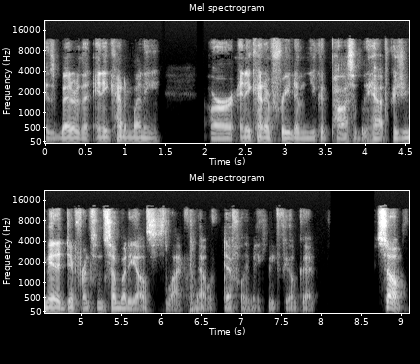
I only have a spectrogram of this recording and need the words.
is better than any kind of money or any kind of freedom you could possibly have because you made a difference in somebody else's life. And that would definitely make me feel good. So,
